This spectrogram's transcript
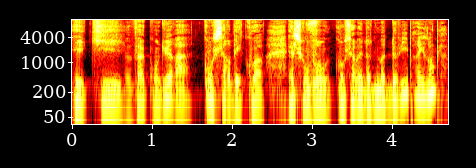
et qui va conduire à conserver quoi? Est-ce qu'on veut conserver notre mode de vie, par exemple?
